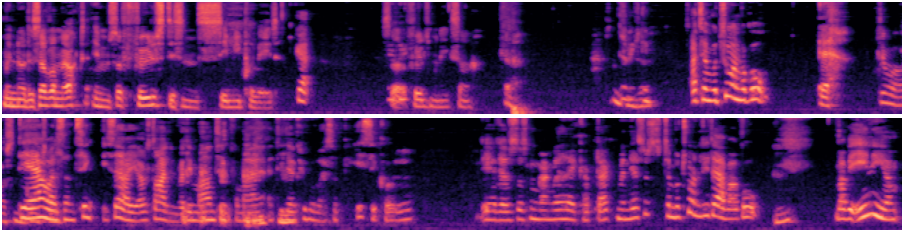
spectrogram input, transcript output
Men når det så var mørkt, jamen, så føles det sådan semi-privat. Ja, Så Okay. føles man ikke så... Ja. Det er rigtigt. Og temperaturen var god. Ja, det var også en Det er jo altså en ting, især i Australien var det meget en ting for mig, at de der klubber var så pissekolde. Det har det også nogle gange været her i Kap men jeg synes, temperaturen lige der var god. Mm. Var vi enige om.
